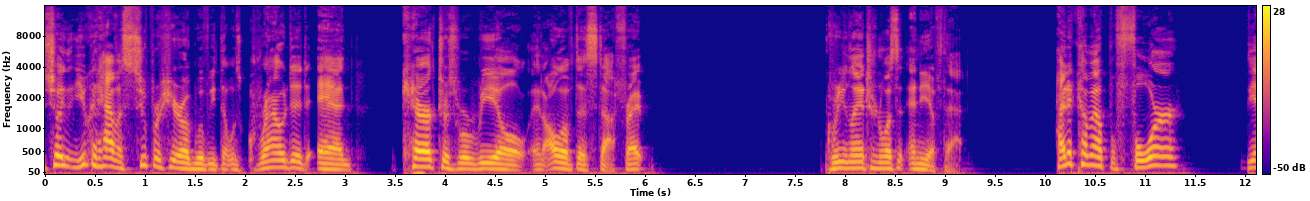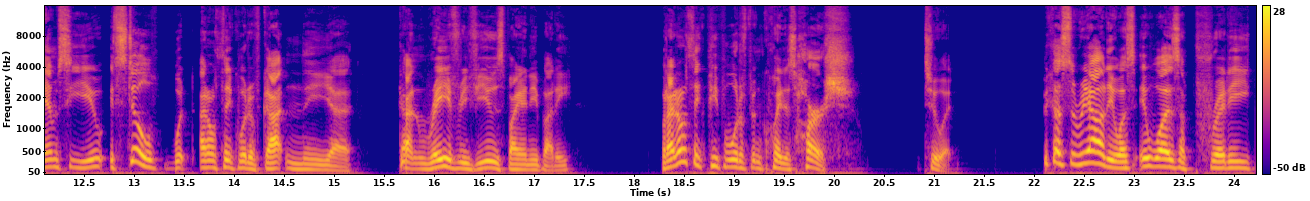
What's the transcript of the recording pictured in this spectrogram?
showing that you could have a superhero movie that was grounded and characters were real and all of this stuff, right? Green Lantern wasn't any of that. Had it come out before the MCU, it still would I don't think would have gotten the uh, gotten rave reviews by anybody. But I don't think people would have been quite as harsh to it. Because the reality was it was a pretty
